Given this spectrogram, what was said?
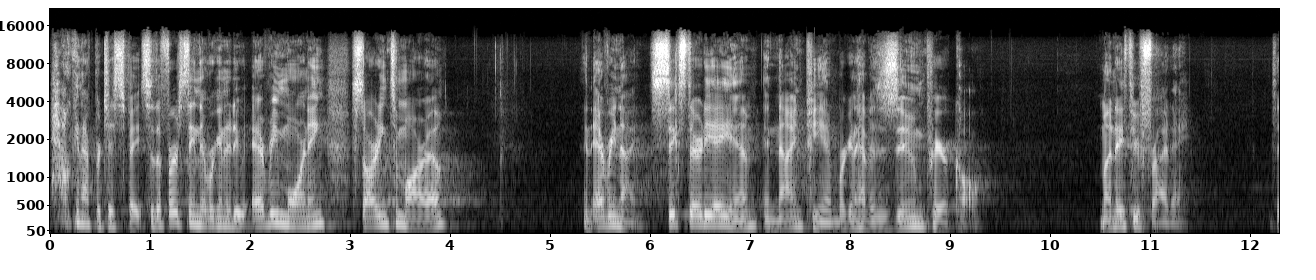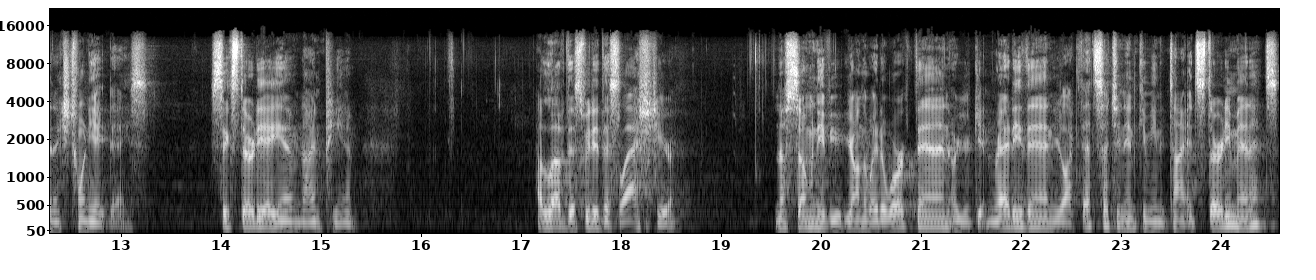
how can I participate? So the first thing that we're to do every morning starting tomorrow and every night, 6:30 a.m. and 9 p.m., we're to have a Zoom prayer call. Monday through Friday. The next 28 days. 6:30 a.m., 9 p.m. I love this. We did this last year. I know so many of you, you're on the way to work then, or you're getting ready then. You're like, that's such an inconvenient time. It's 30 minutes.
